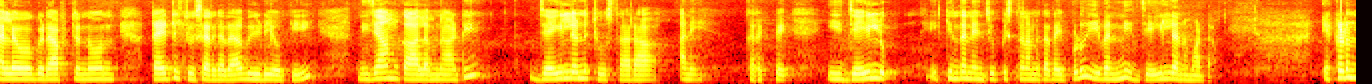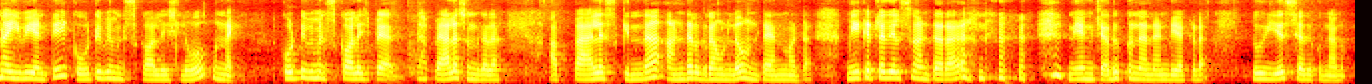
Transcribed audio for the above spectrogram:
హలో గుడ్ ఆఫ్టర్నూన్. టైటిల్ చూశారు కదా వీడియోకి? నిజాం కాలం నాటి జైళ్ళను చూస్తారా అని. కరెక్టే. ఈ జైళ్ళు ఈ కింద నేను చూపిస్తున్నాను కదా ఇప్పుడు ఇవన్నీ జైళ్ళు అనమాట ఎక్కడున్నాయి ఇవి అంటే కోటి విమెన్స్ కాలేజ్లో ఉన్నాయి. కోటి విమెన్స్ కాలేజ్ పెద్ద ప్యాలెస్ ఉంది కదా ఆ ప్యాలెస్ కింద అండర్ గ్రౌండ్లో ఉంటాయన్నమాట. మీకు ఎట్లా తెలుసు అంటారా? నేను చదువుకున్నానండి అక్కడ. టూ ఇయర్స్ చదువుకున్నాను.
